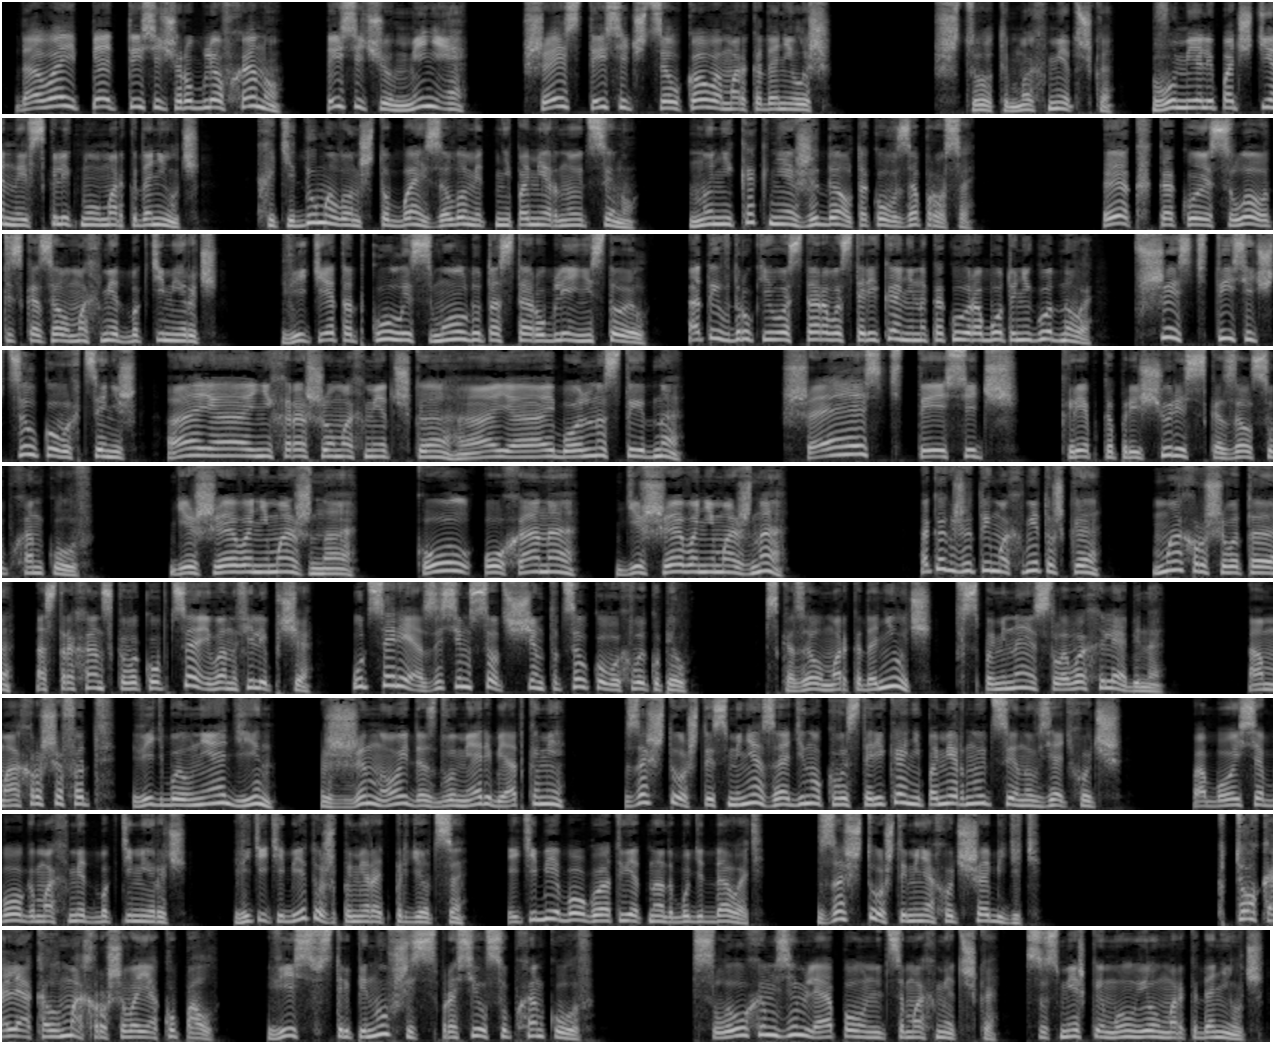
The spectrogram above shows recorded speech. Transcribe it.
Давай пять тысяч рублев хану, тысячу мне, шесть тысяч целково, Марко Данилыш». «Что ты, Махметушка, в уме ли почтенный?» — вскликнул Марко Данилович. Хоть и думал он, что Бай заломит непомерную цену, но никак не ожидал такого запроса. «Эк, какое слово ты сказал, Махмед Бактимирыч! Ведь этот кул из Смолдута ста рублей не стоил, а ты вдруг его старого старика ни на какую работу негодного в шесть тысяч целковых ценишь. Ай-ай, нехорошо, Махметушка, ай-ай, больно стыдно». «Шесть тысяч!» — крепко прищурясь, сказал Субханкулов. «Дешево не можна. Кул у хана дешево не можна. А как же ты, Махметушка, Махрушева-то, астраханского купца Ивана Филипповича, у царя за семьсот с чем-то целковых выкупил», сказал Марко Данилович, вспоминая слова Хлябина. «А Махрушев от ведь был не один, С женой да с двумя ребятками. За что ж ты с меня за одинокого старика непомерную цену взять хочешь? Побойся Бога, Махмед Бактимирыч, ведь и тебе тоже помирать придется, и тебе Богу ответ надо будет давать. За что ж ты меня хочешь обидеть?» «Кто калякал Махрушева я купал?» Весь встрепенувшись, спросил Субханкулов. «Слухом земля полнится, Махметушка», — с усмешкой молвил Марко Данилович.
